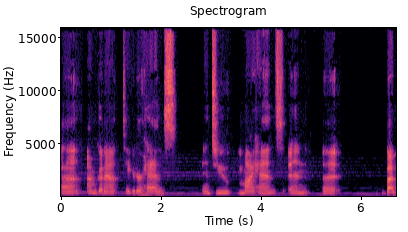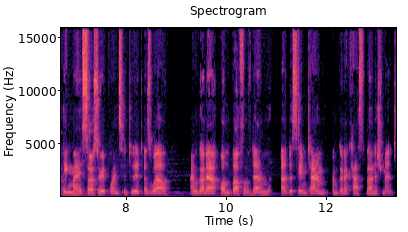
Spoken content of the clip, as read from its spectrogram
uh, I'm gonna take her hands into my hands and uh, bumping my sorcery points into it as well. I'm gonna on both of them at the same time. I'm gonna cast banishment.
